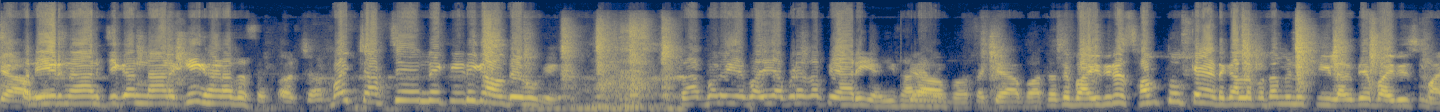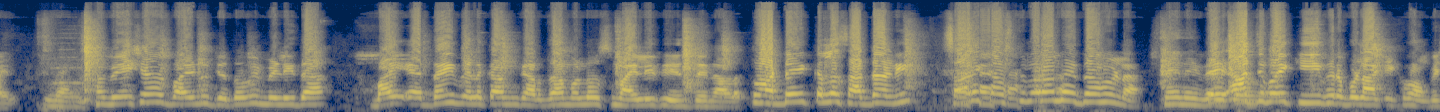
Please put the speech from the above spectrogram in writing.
paneer naan chicken naan. ਕੀ ਖਾਣਾ ਦੱਸੋ? ਅੱਛਾ। ਬਾਈ ਚਰਚੇ ਨੇ ਕਿਹੜੀ ਗੱਲ ਦੇ ਹੋਗੇ ਰੱਬ ਲਈ ਭਾਜੀ ਆਪਣੇ ਤਾਂ ਪਿਆਰ ਹੀ ਹੈ ਜੀ ਕੀ ਸਾਰਿਆਂ ਬਾਤ ਹੈ ਕੀ ਬਾਤ ਹੈ। ਤੇ ਬਾਈ ਦੀ ਨਾ ਸਭ ਤੋਂ ਘੈਂਟ ਗੱਲ ਪਤਾ ਮੈਨੂੰ ਕੀ ਲੱਗਦੀ ਹੈ ਬਾਈ ਦੀ ਸਮਾਈਲ ਨਹੀਂ। ਹਮੇਸ਼ਾ ਬਾਈ ਨੂੰ ਜਦੋਂ ਵੀ ਮਿਲੀਦਾ ਬਾਈ ਐਦਾਂ ਹੀ ਵੈਲਕਮ ਕਰਦਾ ਮੰਨ ਲਓ ਸਮਾਈਲੀ ਫੇਸ ਦੇ ਨਾਲ। ਤੁਹਾਡੇ ਇਕੱਲਾ ਸਾਡਾ ਨਹੀਂ ਸਾਰੇ ਕਸਟਮਰਾਂ ਨੂੰ ਇਦਾਂ ਹੋਣਾ। ਨਹੀਂ ਨਹੀਂ ਤੇ ਬਿਲਕੁਲ। ਅੱਜ ਬਾਈ ਕੀ ਫਿਰ ਬਣਾ ਕੇ ਖਵਾਉਂਗੇ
